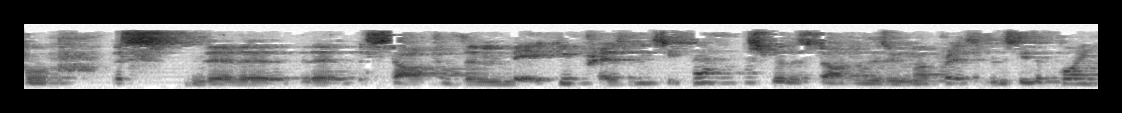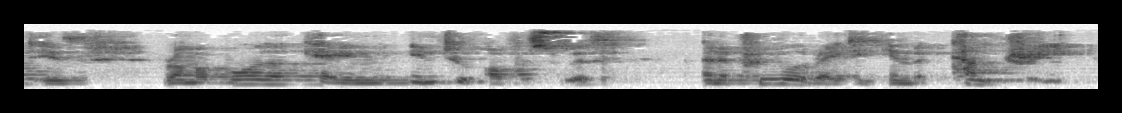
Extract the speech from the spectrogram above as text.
the, the, the, start of the Mbeki presidency, perhaps for the start of the Zuma presidency. The point is Ramaphosa came into office with an approval rating in the country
